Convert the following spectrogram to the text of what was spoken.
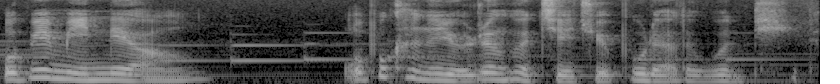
我便明了，我不可能有任何解决不了的问题的。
